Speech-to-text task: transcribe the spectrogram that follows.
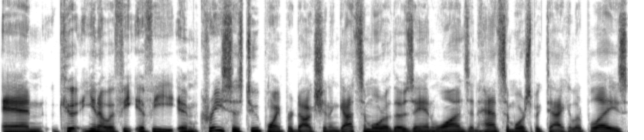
And could, you know, if he if he increased his two point production and got some more of those and ones and had some more spectacular plays,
